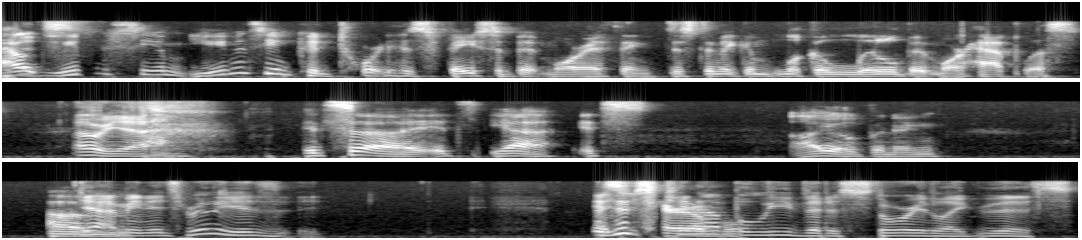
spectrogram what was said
How It's- you even see him? You even see him contort his face a bit more. I think just to make him look a little bit more hapless. Oh yeah, It's uh, it's yeah, it's eye opening. Um, yeah. I mean, it's really is. is I it just cannot believe that a story like this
